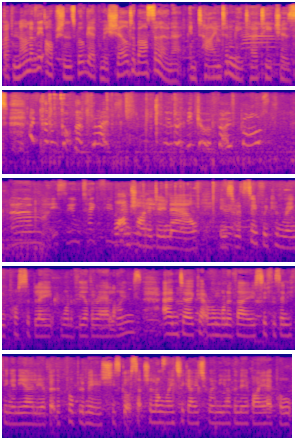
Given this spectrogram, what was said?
But none of the options will get Michelle to Barcelona in time to meet her teachers. I could have got that flight. They let me go at five past. It's, it'll take a few What I'm trying to do now is we see if we can ring possibly one of the other airlines and uh, get her on one of those, see if there's anything any earlier. But the problem is she's got such a long way to go to any other nearby airport.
